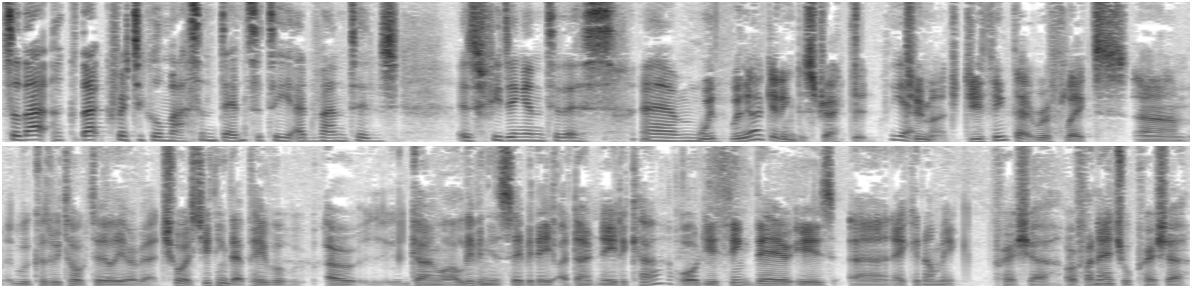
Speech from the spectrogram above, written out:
So that that critical mass and density advantage is feeding into this. Um, With, without getting distracted Yeah. too much, do you think that reflects, um, because we talked earlier about choice, do you think that people are going, well, I live in the CBD, I don't need a car? Or do you think there is an economic pressure or financial pressure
